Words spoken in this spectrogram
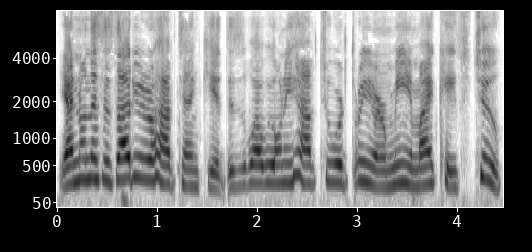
Yeah, no necesario to have 10 kids. This is why we only have two or three, or me in my case, two.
